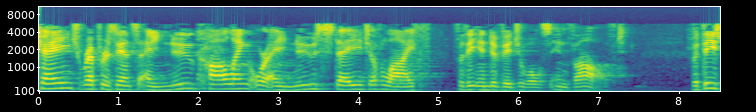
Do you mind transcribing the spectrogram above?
change represents a new calling or a new stage of life for the individuals involved. But these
